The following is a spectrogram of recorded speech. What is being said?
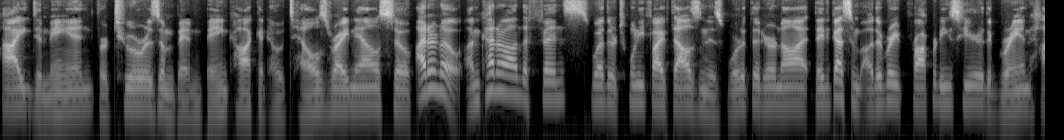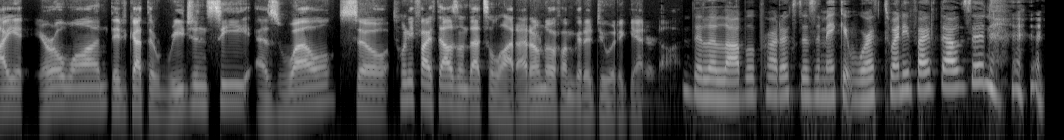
high demand for tourism in Bangkok and hotels right now. So I don't know. I'm kind of on the fence whether 25,000 is worth it it or not. They've got some other great properties here the Grand Hyatt Erawan. They've got the Regency as well. So 25,000, that's a lot. I don't know if I'm going to do it again or not. The Le Labo products doesn't make it worth 25,000?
